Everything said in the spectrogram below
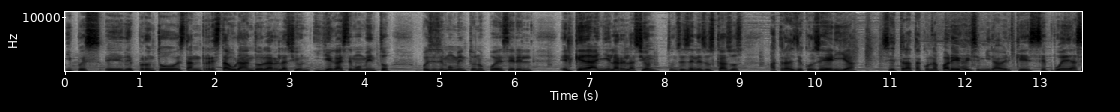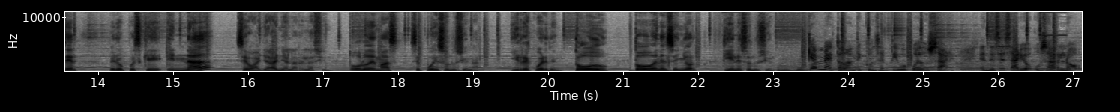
y pues eh, de pronto están restaurando la relación y llega este momento, pues ese momento no puede ser el, el que dañe la relación. Entonces en esos casos, a través de consejería, se trata con la pareja y se mira a ver qué se puede hacer, pero pues que en nada se vaya a dañar la relación. Todo lo demás se puede solucionar. Y recuerden, todo, todo en el Señor tiene solución. ¿Qué método anticonceptivo puedo usar? ¿Es necesario usarlo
